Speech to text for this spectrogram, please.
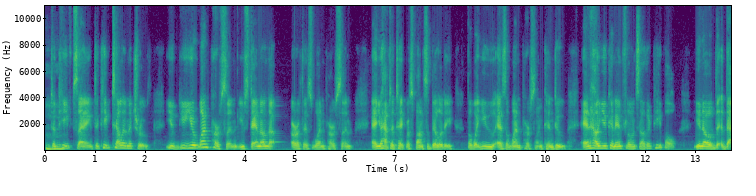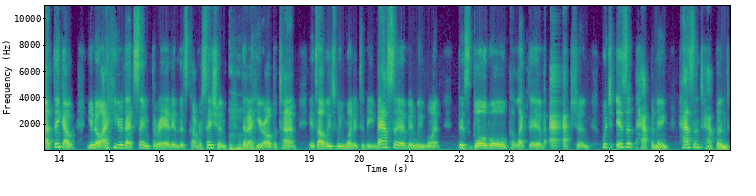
mm-hmm. to keep saying, to keep telling the truth. You, you you're one person. You stand on the earth as one person and you have to take responsibility for what you as a one person can do and how you can influence other people you know th- th- i think i you know i hear that same thread in this conversation mm-hmm. that i hear all the time it's always we want it to be massive and we want this global collective action, which isn't happening, hasn't happened,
